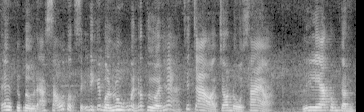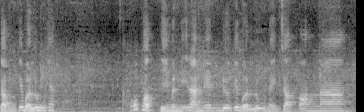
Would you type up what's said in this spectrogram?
Ê, từ từ đã 6 thuật sĩ thì cái blue của mình nó thừa nhá. Chết cha rồi cho đồ sai rồi. Lilia không cần cầm cái blue nhá. 6 thuật thì mình nghĩ là nên đưa cái blue này cho con uh,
